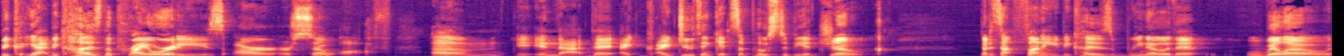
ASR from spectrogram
because yeah because the priorities are are so off um in that that i i do think it's supposed to be a joke but it's not funny because we know that willow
